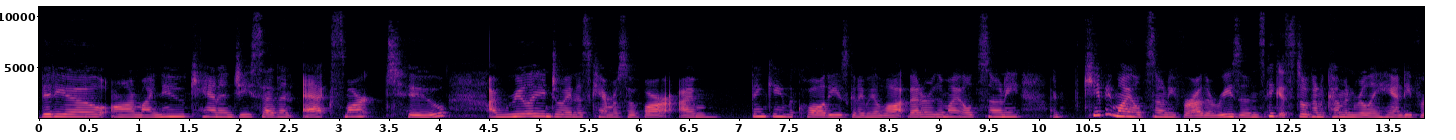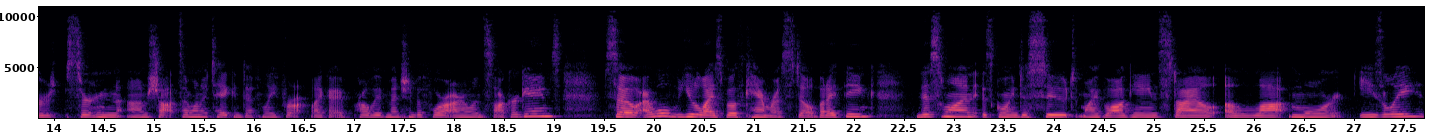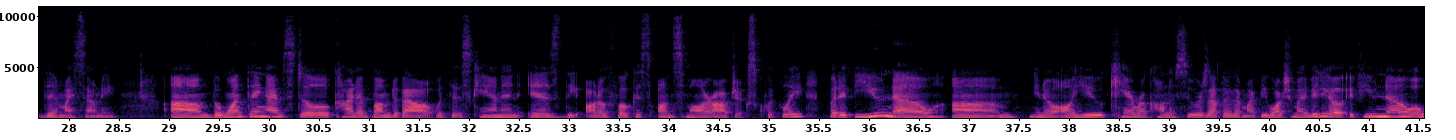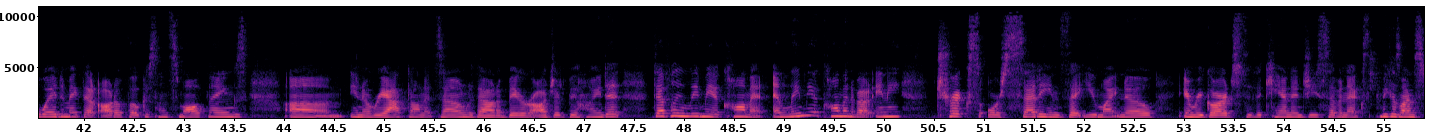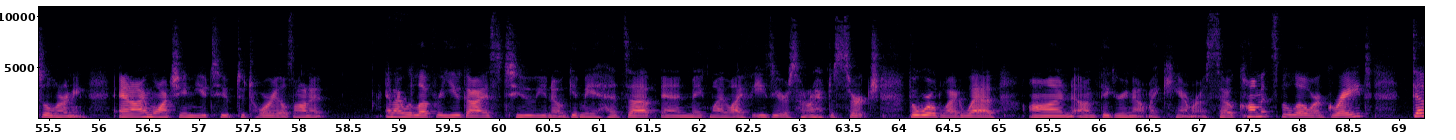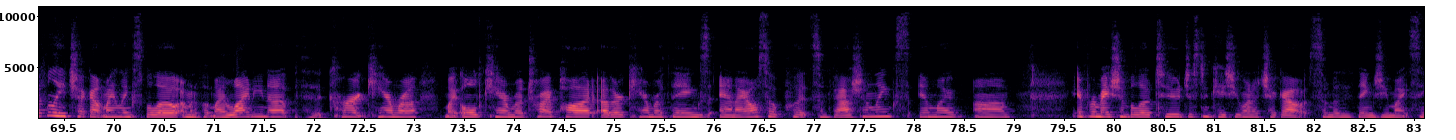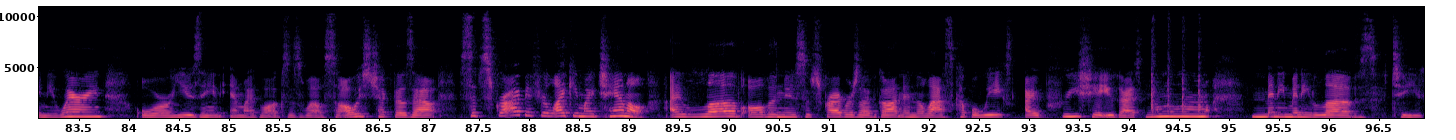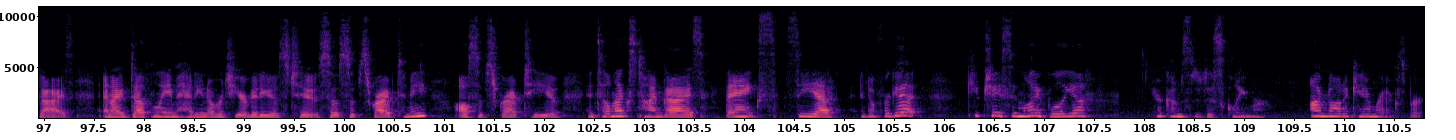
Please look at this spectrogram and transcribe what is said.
Video on my new Canon G7X Mark II. I'm really enjoying this camera so far. I'm thinking the quality is going to be a lot better than my old Sony. I'm keeping my old Sony for other reasons. I think it's still going to come in really handy for certain um, shots I want to take and definitely for, like I probably have mentioned before, Ireland soccer games. So I will utilize both cameras still, but I think this one is going to suit my vlogging style a lot more easily than my Sony. Um, the one thing I'm still kind of bummed about with this Canon is the autofocus on smaller objects quickly. But if you know, um, you know, all you camera connoisseurs out there that might be watching my video, if you know a way to make that autofocus on small things, um, you know, react on its own without a bigger object behind it, definitely leave me a comment. And leave me a comment about any tricks or settings that you might know in regards to the Canon G7X because I'm still learning and I'm watching YouTube tutorials on it and I would love for you guys to, you know, give me a heads up and make my life easier so I don't have to search the World Wide Web on um, figuring out my camera. So comments below are great. Definitely check out my links below. I'm gonna put my lighting up, the current camera, my old camera, tripod, other camera things, and I also put some fashion links in my um, information below too, just in case you want to check out some of the things you might see me wearing or using in my vlogs as well. So always check those out. Subscribe if you're liking my channel. I love all the new subscribers I've gotten in the last couple weeks. I appreciate you guys. Many, many loves to you guys. And I definitely am heading over to your videos too. So subscribe to me, I'll subscribe to you. Until next time, guys, thanks. See ya. And don't forget, keep chasing life, will ya? Here comes the disclaimer. I'm not a camera expert.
